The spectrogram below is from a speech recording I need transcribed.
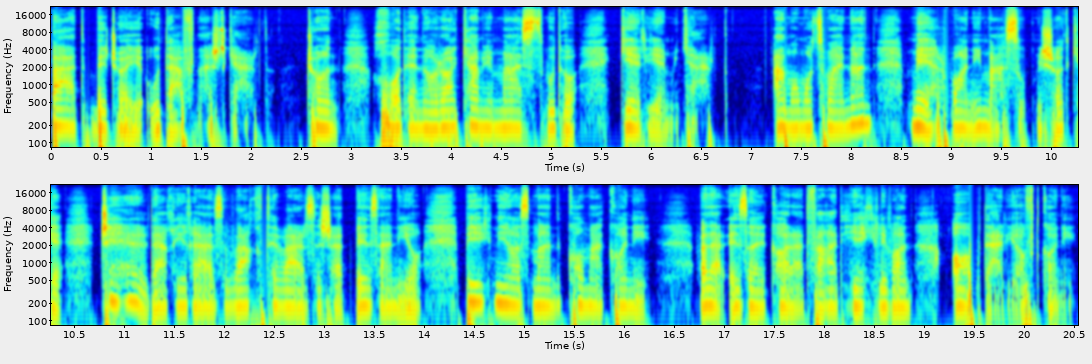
بعد به جای او دفنش کرد. چون خود نورا کمی مست بود و گریه می کرد. اما مطمئنا مهربانی محسوب می شد که چهل دقیقه از وقت ورزشت بزنی و به یک نیازمند کمک کنی و در ازای کارت فقط یک لیوان آب دریافت کنی.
